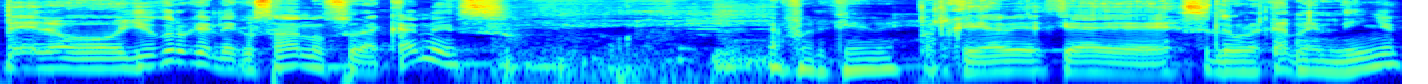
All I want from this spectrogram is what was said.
Pero yo creo que le gustaban los huracanes. ¿Por qué, güey? Porque ya ves que es el huracán el niño.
